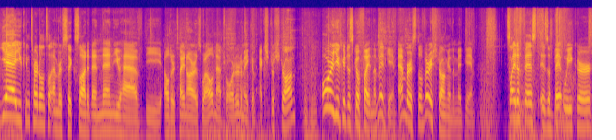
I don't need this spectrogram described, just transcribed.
yeah, you can turtle until Ember 6 slotted, and then you have the Elder Titan R as well, natural order to make him extra strong. Mm-hmm. Or you could just go fight in the mid game. Ember is still very strong in the mid game. Sleight of Fist is a bit weaker.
